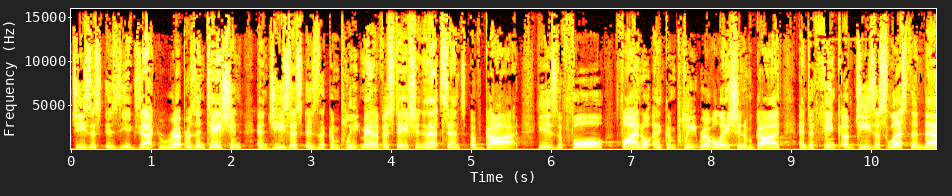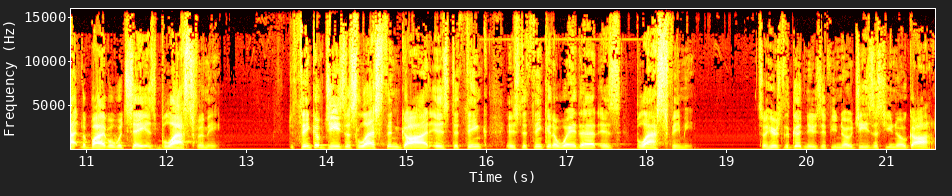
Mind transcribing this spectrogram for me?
Jesus is the exact representation, and Jesus is the complete manifestation in that sense of God. He is the full, final, and complete revelation of God. And to think of Jesus less than that, the Bible would say, is blasphemy. To think of Jesus less than God is to think is to think in a way that is blasphemy. So here's the good news. If you know Jesus, you know God.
